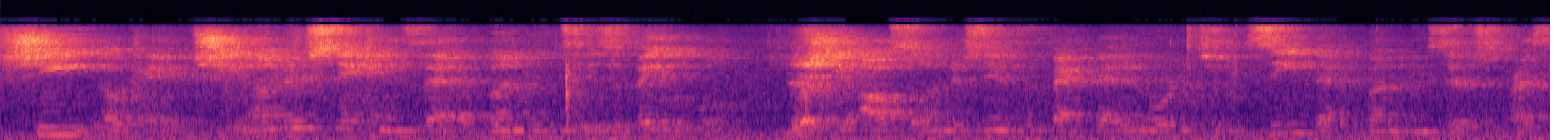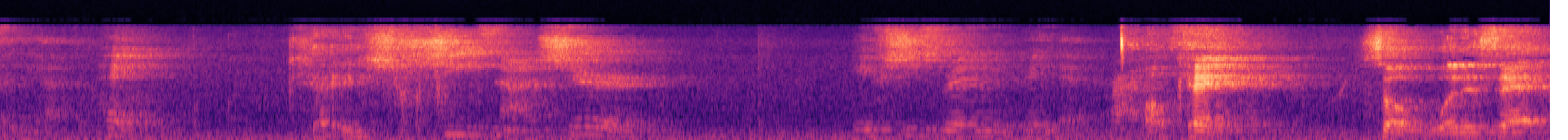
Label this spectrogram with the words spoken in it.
she, okay, she understands that abundance is available. Yep. But she also understands the fact that in order to receive that abundance, there's a price that you have to pay. Okay. She's not sure if she's ready to pay that price. Okay. So what is that?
